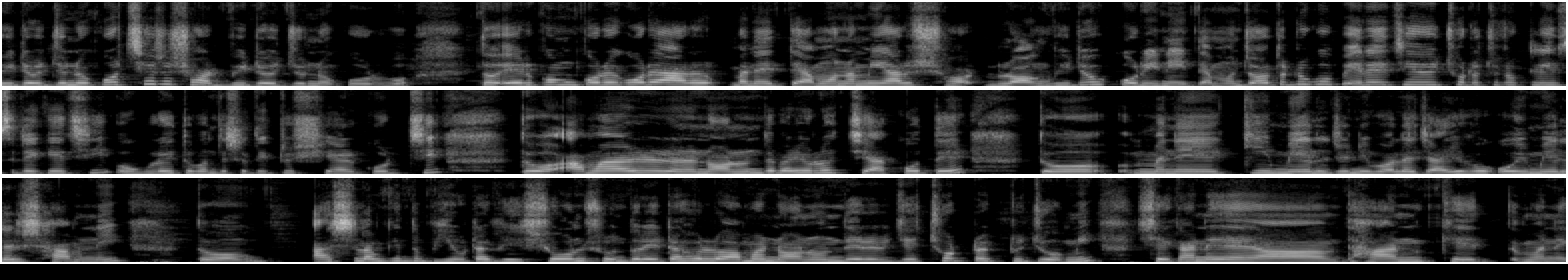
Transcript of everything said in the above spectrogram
ভিডিওর জন্য করছি, এটা শর্ট ভিডিওর জন্য করব। তো এরকম করে করে আর মানে তেমন আমি আর শর্ট লং ভিডিও করি করিনি। তেমন যতটুকু পেরেছি ওই ছোটো ছোটো ক্লিপস রেখেছি, ওগুলোই তোমাদের সাথে একটু শেয়ার করছি। তো আমার ননন্দের বাড়ি হলো চ্যাকোতে। তো মানে কি মেল যিনি বলে, যাই হোক, ওই মেলের সামনেই। তো আসলাম কিন্তু ভিউটা ভীষণ সুন্দর। এটা হলো আমার ননদের যে ছোট্ট একটু জমি, সেখানে ধান ক্ষেত মানে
